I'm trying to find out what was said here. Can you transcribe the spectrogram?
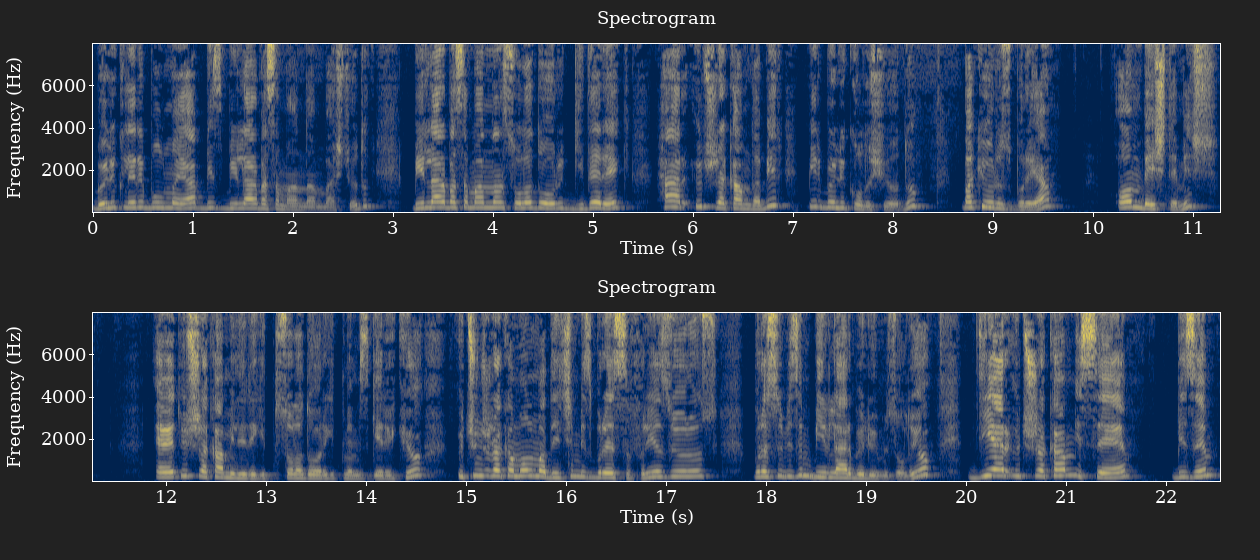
bölükleri bulmaya biz birler basamağından başlıyorduk. Birler basamağından sola doğru giderek her 3 rakamda bir bir bölük oluşuyordu. Bakıyoruz buraya. 15 demiş. Evet 3 rakam ileri gitti sola doğru gitmemiz gerekiyor. Üçüncü rakam olmadığı için biz buraya 0 yazıyoruz. Burası bizim birler bölüğümüz oluyor. Diğer 3 rakam ise bizim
